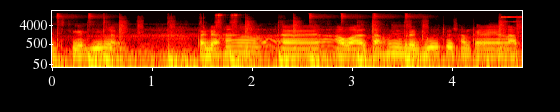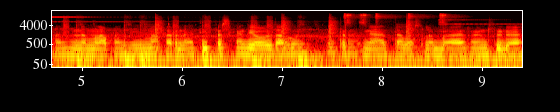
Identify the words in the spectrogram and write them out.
103 kilo. Padahal uh, awal tahun berat gue tuh sampai 86 85 karena tipes kan di awal tahun. Ternyata pas lebaran sudah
